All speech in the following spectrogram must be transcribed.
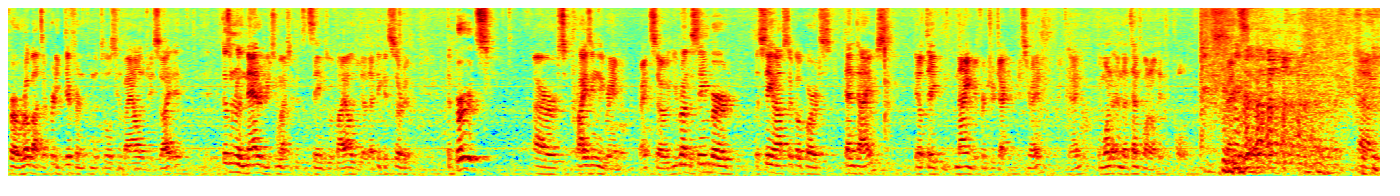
for our robots are pretty different from the tools from biology. So I, it, it doesn't really matter to me too much if it's the same as what biology does. I think it's sort of, the birds are surprisingly random, right? So you run the same bird, the same obstacle course 10 times, it'll take nine different trajectories, right? Okay? And, one, and the 10th one will hit the pole. Right? So, um,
